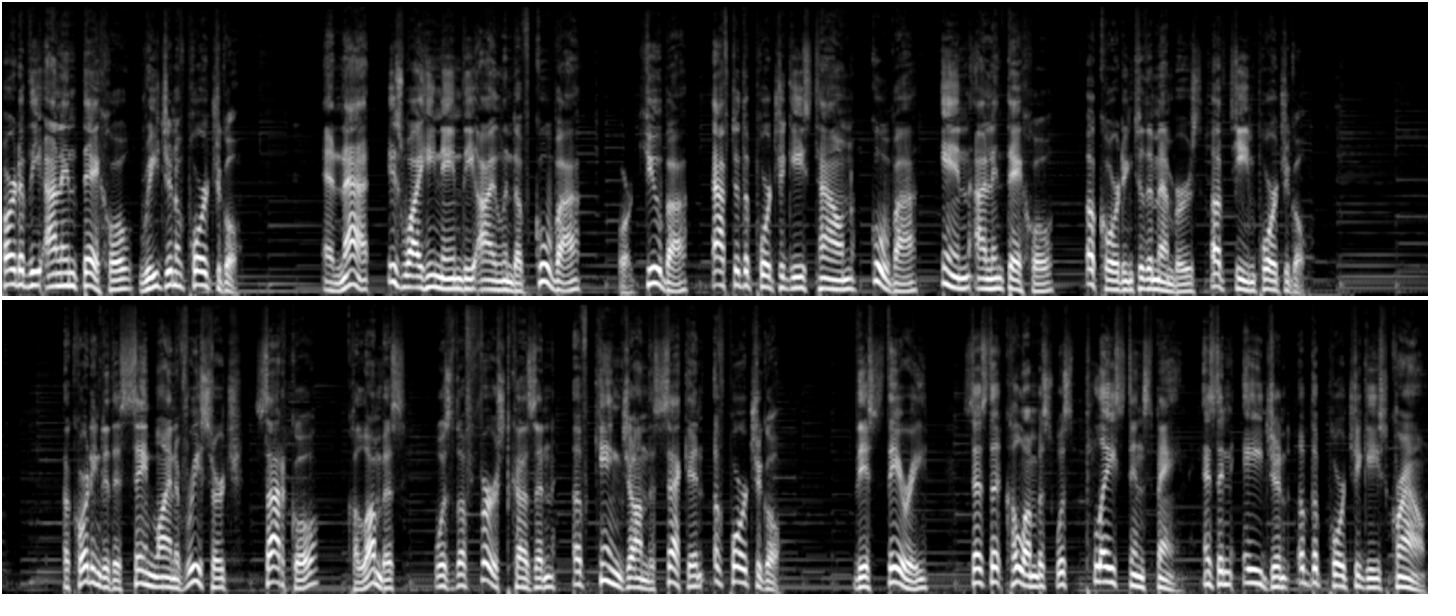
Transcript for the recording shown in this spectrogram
part of the Alentejo region of Portugal. And that is why he named the island of Cuba, or Cuba, after the Portuguese town Cuba in Alentejo, according to the members of Team Portugal. According to this same line of research, Zarco, Columbus, was the first cousin of King John II of Portugal. This theory says that Columbus was placed in Spain as an agent of the Portuguese crown,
